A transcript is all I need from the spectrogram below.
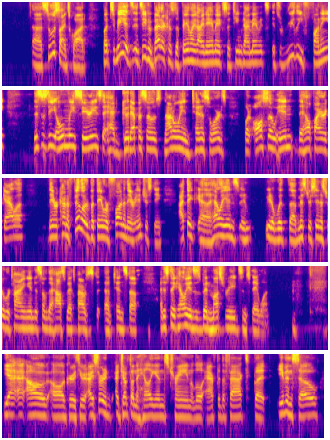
uh, Suicide Squad but to me, it's it's even better because the family dynamics, the team dynamics, it's really funny. This is the only series that had good episodes, not only in Ten of Swords, but also in the Hellfire Gala. They were kind of filler, but they were fun and they were interesting. I think uh, Hellions and you know with uh, Mister Sinister, we're tying into some of the House of X Powers of Ten stuff. I just think Hellions has been must read since day one. Yeah, I'll I'll agree with you. I started I jumped on the Hellions train a little after the fact, but even so,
